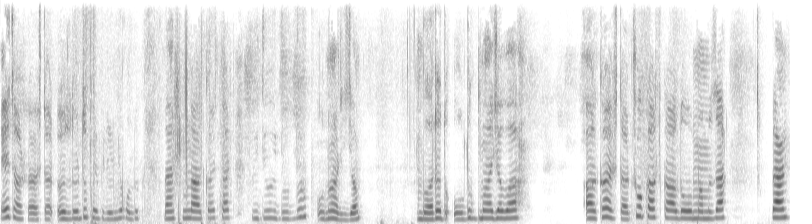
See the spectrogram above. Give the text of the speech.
Evet arkadaşlar öldürdük ve birinci olduk. Ben şimdi arkadaşlar videoyu durdurup onu arayacağım. Bu arada olduk mu acaba? Arkadaşlar çok az kaldı olmamıza. Ben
